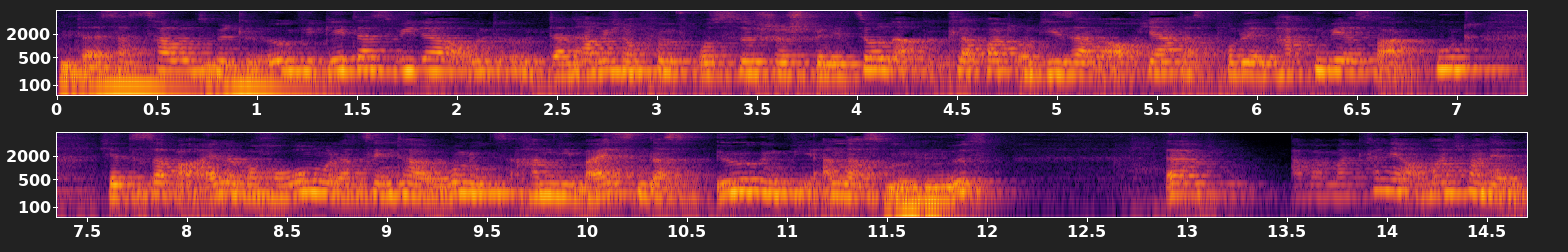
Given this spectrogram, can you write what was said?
da ist das Zahlungsmittel, irgendwie geht das wieder und, und dann habe ich noch fünf russische Speditionen abgeklappert und die sagen auch, ja, das Problem hatten wir, es war akut. Jetzt ist aber eine Woche rum oder zehn Tage rum, jetzt haben die meisten das irgendwie anders mhm. gelöst. Ähm, aber man kann ja auch manchmal den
